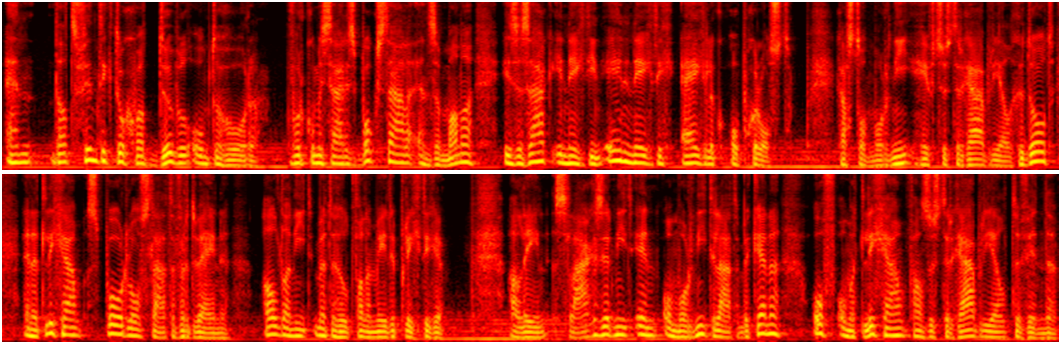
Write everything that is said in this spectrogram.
En dat vind ik toch wat dubbel om te horen. Voor commissaris Bokstalen en zijn mannen is de zaak in 1991 eigenlijk opgelost. Gaston Morny heeft zuster Gabriel gedood en het lichaam spoorloos laten verdwijnen, al dan niet met de hulp van een medeplichtige. Alleen slagen ze er niet in om Morny te laten bekennen of om het lichaam van zuster Gabriel te vinden.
